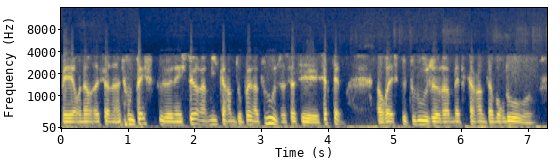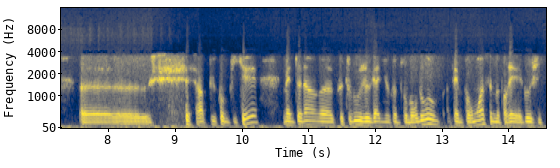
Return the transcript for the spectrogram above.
mais on ça n'empêche que le Leicester a mis 40 points à Toulouse, ça c'est certain. Alors est-ce que Toulouse va mettre 40 à Bordeaux euh, ce sera plus compliqué. Maintenant euh, que Toulouse gagne contre Bordeaux, enfin pour moi, ça me paraît logique.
